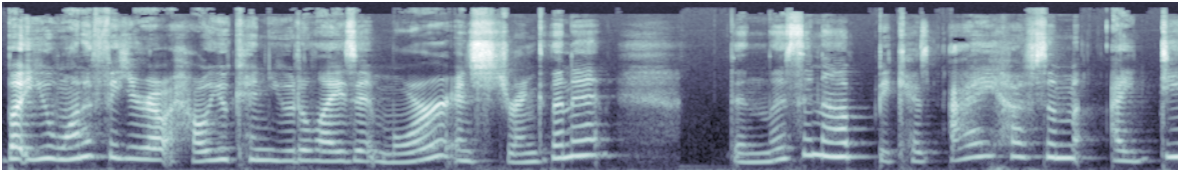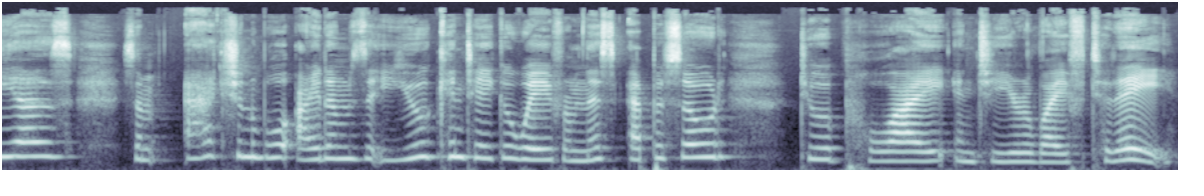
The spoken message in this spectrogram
but you want to figure out how you can utilize it more and strengthen it, then listen up because I have some ideas, some actionable items that you can take away from this episode to apply into your life today.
